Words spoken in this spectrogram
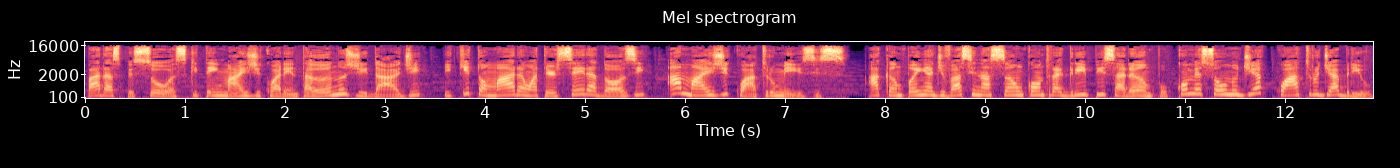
para as pessoas que têm mais de 40 anos de idade e que tomaram a terceira dose há mais de quatro meses. A campanha de vacinação contra a gripe e sarampo começou no dia 4 de abril.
